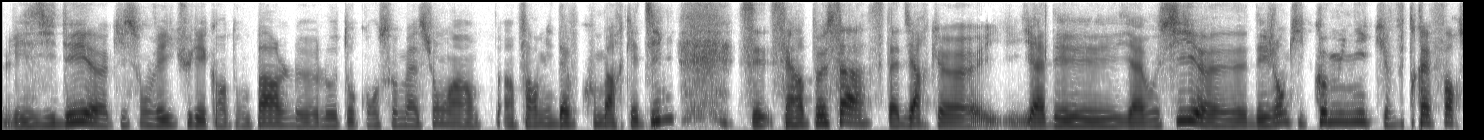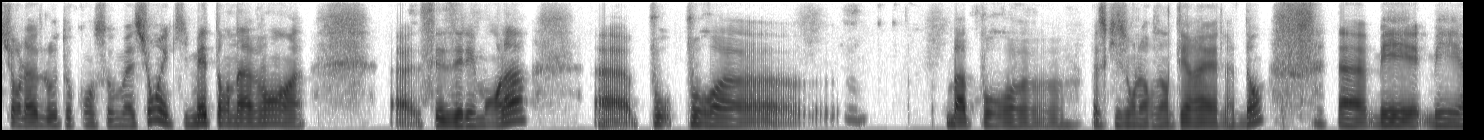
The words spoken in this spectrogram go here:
idées euh, qui sont véhiculées. Quand on parle de l'autoconsommation, un, formidable coup marketing, c'est un peu ça. C'est-à-dire qu'il y, a y a aussi euh, des gens qui communiquent très fort sur l'autoconsommation et qui mettent en avant euh, ces éléments-là pour, pour, bah pour parce qu'ils ont leurs intérêts là-dedans. mais mais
